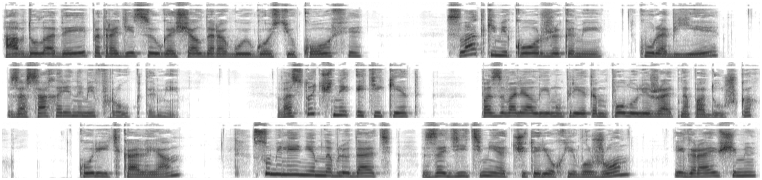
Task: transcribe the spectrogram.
Абдуллабей по традиции угощал дорогую гостью кофе, сладкими коржиками, курабье, засахаренными фруктами. Восточный этикет позволял ему при этом полулежать на подушках, курить кальян с умилением наблюдать за детьми от четырех его жен, играющими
